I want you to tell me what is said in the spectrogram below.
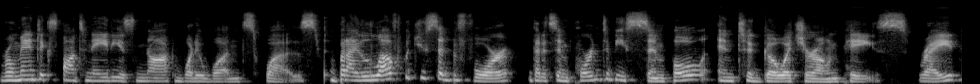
romantic spontaneity is not what it once was. But I loved what you said before that it's important to be simple and to go at your own pace, right?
